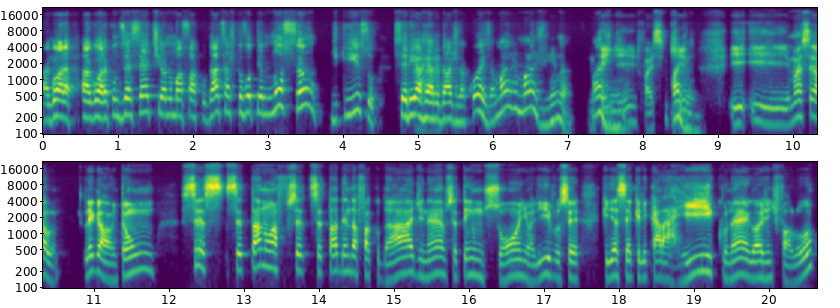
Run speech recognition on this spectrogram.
É? Agora, agora, com 17 anos numa faculdade, você acha que eu vou ter noção de que isso seria a realidade da coisa? Mas imagina. imagina Entendi, faz sentido. E, e, Marcelo, legal. Então, você tá numa você tá dentro da faculdade, né? Você tem um sonho ali, você queria ser aquele cara rico, né? Igual a gente falou.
